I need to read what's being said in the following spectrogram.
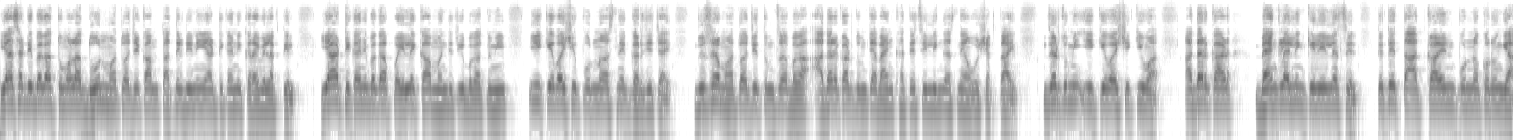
यासाठी बघा तुम्हाला दोन महत्त्वाचे काम तातडीने या ठिकाणी करावे लागतील. या ठिकाणी बघा पहिले काम म्हणजे की बघा तुम्ही ई के वाय सी पूर्ण असणे गरजेचे आहे. दुसरं महत्त्वाचे तुमचं बघा आधार कार्ड तुमच्या बँक खात्याची लिंक असणे आवश्यकता आहे. जर तुम्ही ई के वाय सी किंवा आधार कार्ड बँकला लिंक केलेले नसेल तर ते तात्कालीन पूर्ण करून घ्या.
